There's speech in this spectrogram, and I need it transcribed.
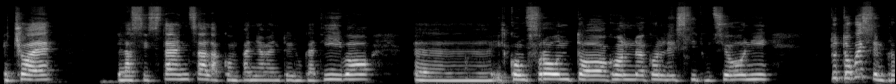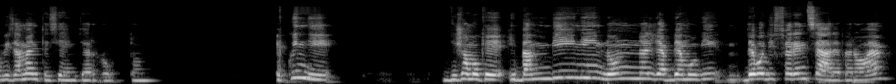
e cioè l'assistenza, l'accompagnamento educativo, eh, il confronto con, con le istituzioni, tutto questo improvvisamente si è interrotto. E quindi diciamo che i bambini non li abbiamo visti, devo differenziare però, eh,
